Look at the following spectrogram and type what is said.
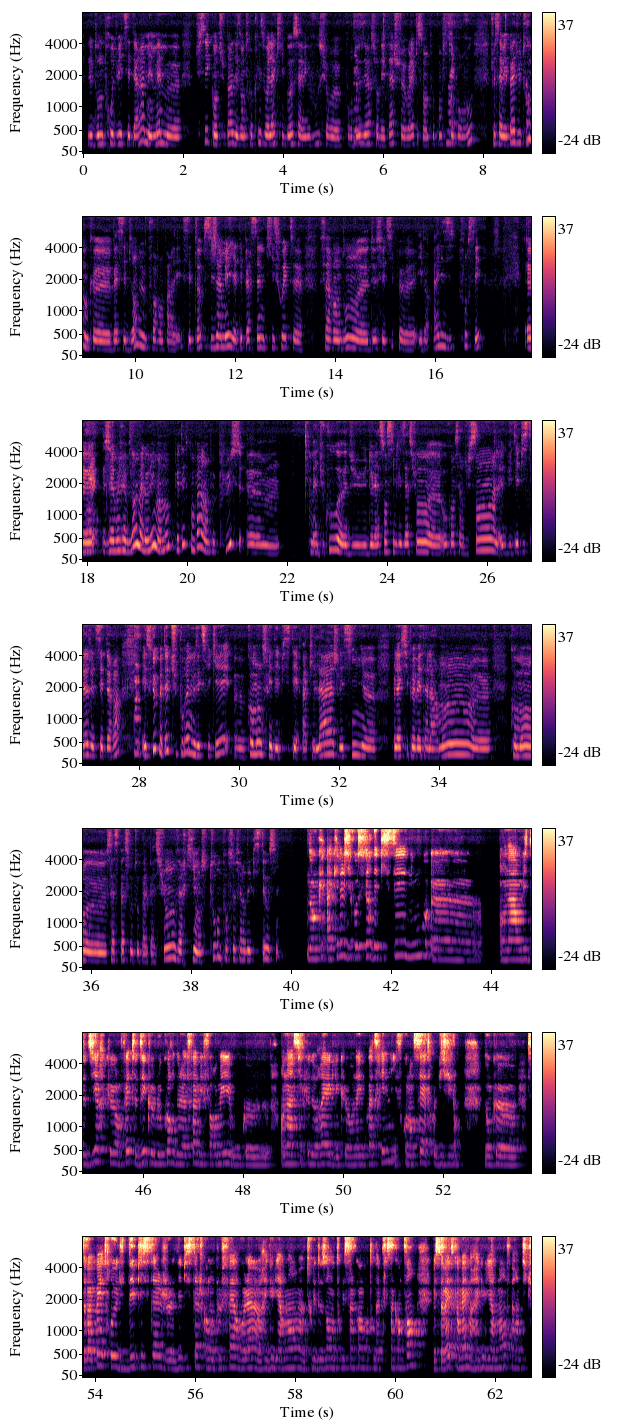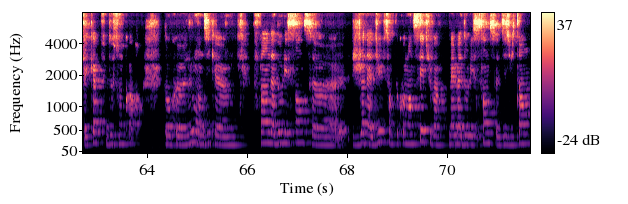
les dons de produits, etc. Mais même, tu sais, quand tu parles des entreprises voilà, qui bossent avec vous sur, pour deux heures sur des tâches voilà, qui sont un peu compliquées pour vous, je savais pas du tout, donc bah, c'est bien de pouvoir en parler, c'est top. Si jamais il y a des personnes qui souhaitent faire un don de ce type, et eh ben, allez-y, foncez. Euh, j'aimerais bien, Mallory, maintenant peut-être qu'on parle un peu plus euh, bah, du coup euh, du, de la sensibilisation au cancer du sein, du dépistage, etc. Est-ce que peut-être tu pourrais nous expliquer comment on se fait dépister, à quel âge, les signes voilà, qui peuvent être alarmants, comment ça se passe l'autopalpation, vers qui on se tourne pour se faire dépister aussi? Donc à quel âge il faut se faire dépister? Nous, on a envie de dire que en fait dès que le corps de la femme est formé ou que on a un cycle de règles et qu'on a une poitrine, il faut commencer à être vigilant. Donc euh, ça va pas être du dépistage dépistage comme on peut faire voilà régulièrement euh, tous les deux ans ou tous les cinq ans quand on a plus de 50 ans, mais ça va être quand même régulièrement faire un petit check-up de son corps. Donc euh, nous on dit que fin d'adolescence jeune adulte on peut commencer tu vois même adolescence 18 ans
